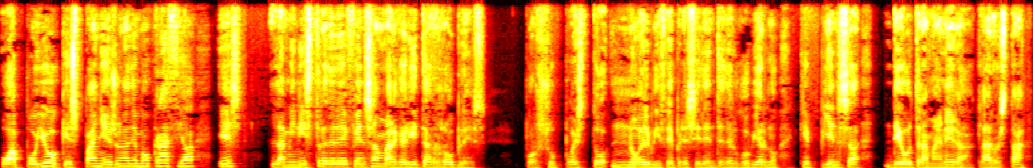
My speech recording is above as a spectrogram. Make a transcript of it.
o apoyó que España es una democracia es la ministra de Defensa Margarita Robles. Por supuesto, no el vicepresidente del gobierno, que piensa de otra manera. Claro está.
